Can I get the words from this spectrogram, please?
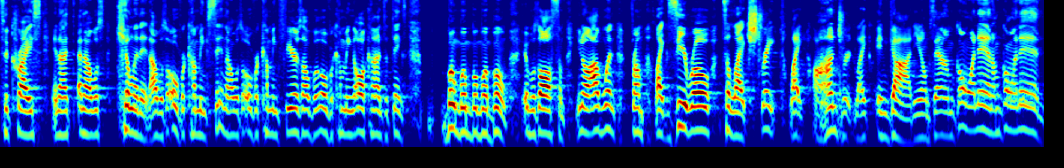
to Christ and I, and I was killing it. I was overcoming sin. I was overcoming fears. I was overcoming all kinds of things. Boom, boom, boom, boom, boom. It was awesome. You know, I went from like zero to like straight, like a 100, like in God. You know what I'm saying? I'm going in, I'm going in.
